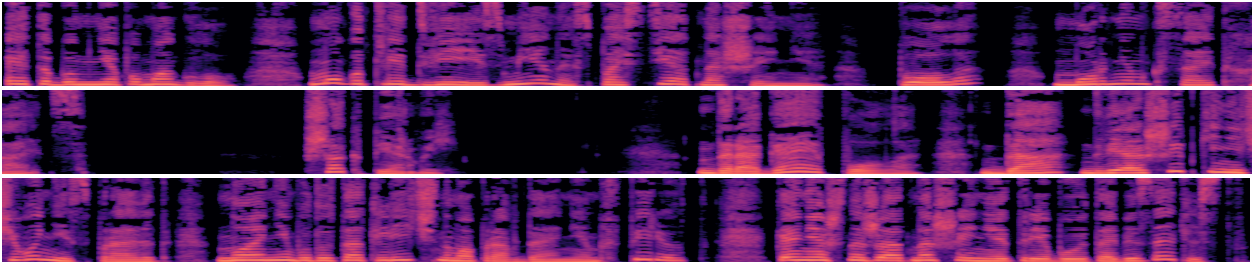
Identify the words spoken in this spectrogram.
это бы мне помогло. Могут ли две измены спасти отношения? Пола, Morningside Heights. Шаг первый. Дорогая Пола, да, две ошибки ничего не исправят, но они будут отличным оправданием. Вперед! Конечно же, отношения требуют обязательств,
